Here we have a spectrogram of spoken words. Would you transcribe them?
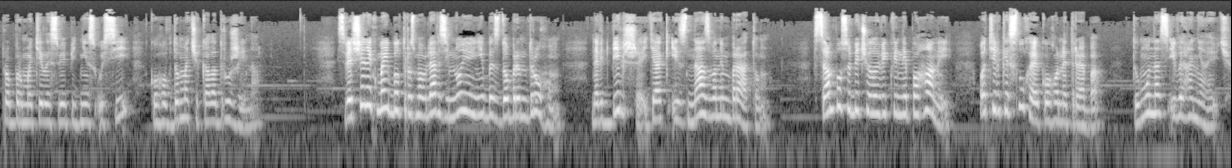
пробурмотіли собі підніс усі, кого вдома чекала дружина. Священик Мейболт розмовляв зі мною ніби з добрим другом, навіть більше, як із названим братом. Сам по собі чоловік він непоганий, от тільки слухає, кого не треба, тому нас і виганяють.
